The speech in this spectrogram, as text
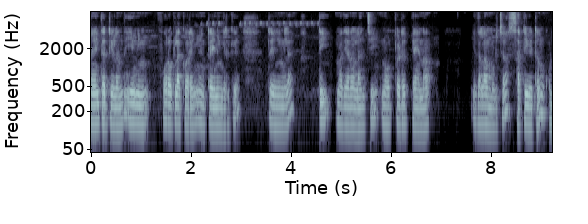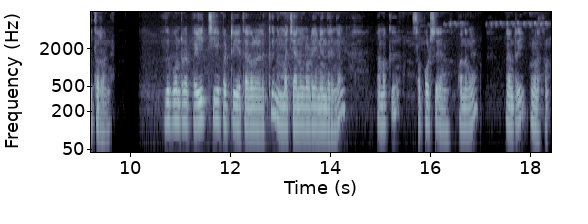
நைன் தேர்ட்டிலேருந்து ஈவினிங் ஃபோர் ஓ கிளாக் வரைக்கும் ட்ரைனிங் இருக்குது ட்ரைனிங்கில் டீ மதியானம் லஞ்சு நோட்பேடு பேனா இதெல்லாம் முடித்தா சர்டிஃபிகேட்டும் கொடுத்துட்றாங்க. இது போன்ற பயிற்சியை பற்றிய தகவல்களுக்கு நம்ம சேனலோடு இணைந்திருங்கள். நமக்கு சப்போர்ட்ஸ் பண்ணுங்கள் நன்றி வணக்கம்.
